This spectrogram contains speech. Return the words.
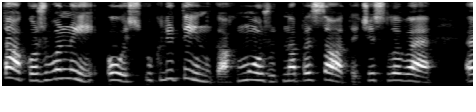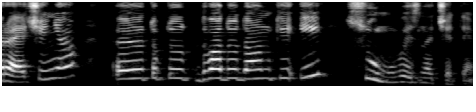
Також вони ось у клітинках можуть написати числове речення, е, тобто два доданки, і суму визначити.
